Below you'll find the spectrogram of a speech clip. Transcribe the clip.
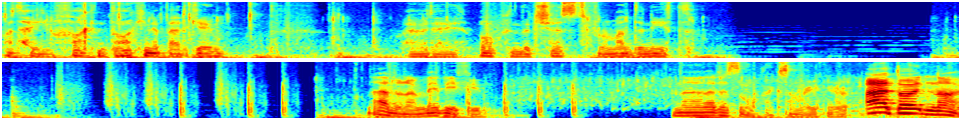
What are you fucking talking about, game? Why would I open the chest from underneath? I don't know, maybe if you... No, that doesn't look like somewhere you can go. I don't know.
